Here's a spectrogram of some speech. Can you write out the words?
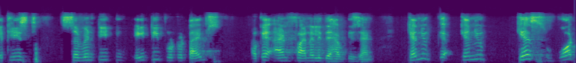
at least 70 to 80 prototypes okay and finally they have designed. Can you can you guess what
